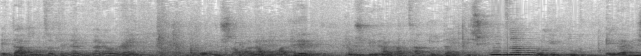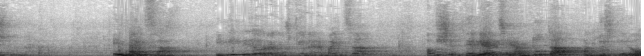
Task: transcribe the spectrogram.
eta bultzaten ari gara orain, modu zabalago baten, euskera gatzatuta hizkuntza proiektu elaniztunak. Emaitza, ibilbide horre guztion emaitza, hause, TBH hartuta, hartu ezkero,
